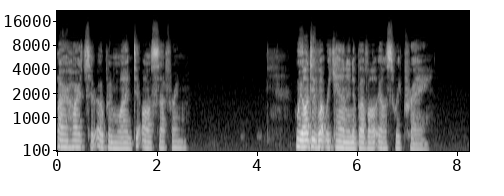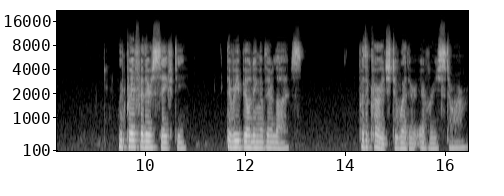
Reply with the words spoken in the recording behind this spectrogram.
Our hearts are open wide to all suffering. We all do what we can, and above all else, we pray. We pray for their safety, the rebuilding of their lives, for the courage to weather every storm.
